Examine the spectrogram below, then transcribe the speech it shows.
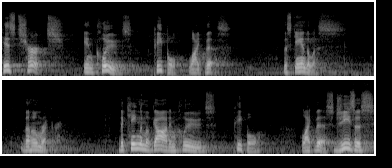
His church includes people like this the scandalous, the homewrecker. The kingdom of God includes people like this. Jesus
